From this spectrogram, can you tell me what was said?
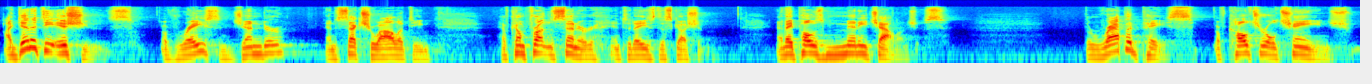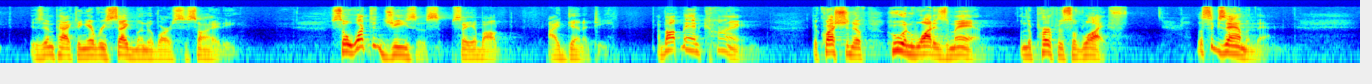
Identity issues of race and gender and sexuality have come front and center in today's discussion, and they pose many challenges. The rapid pace of cultural change is impacting every segment of our society. So, what did Jesus say about identity, about mankind? The question of who and what is man and the purpose of life. Let's examine that.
